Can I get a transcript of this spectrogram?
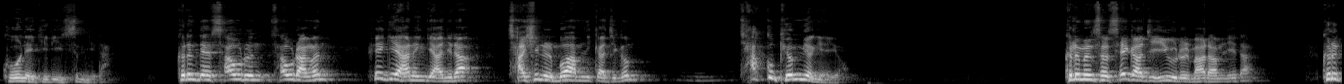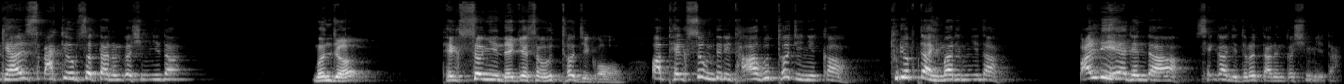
구원의 길이 있습니다. 그런데 사울은 사울왕은 회개하는 게 아니라 자신을 뭐 합니까 지금? 자꾸 변명해요. 그러면서 세 가지 이유를 말합니다. 그렇게 할 수밖에 없었다는 것입니다. 먼저 백성이 내게서 흩어지고 아 백성들이 다 흩어지니까 두렵다 이 말입니다. 빨리 해야 된다 생각이 들었다는 것입니다.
